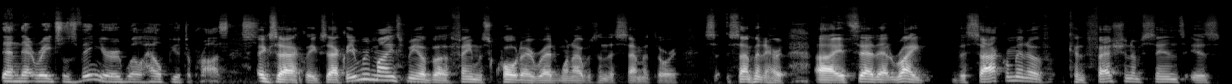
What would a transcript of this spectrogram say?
then that Rachel's Vineyard will help you to process. Exactly, exactly. It reminds me of a famous quote I read when I was in the cemetery. S- seminary. Uh, it said that right, the sacrament of confession of sins is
